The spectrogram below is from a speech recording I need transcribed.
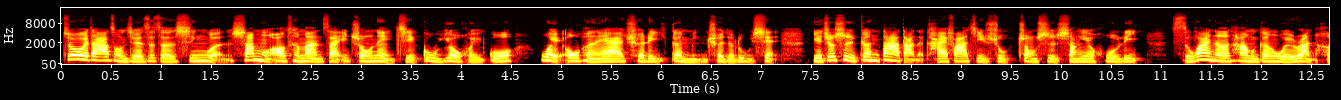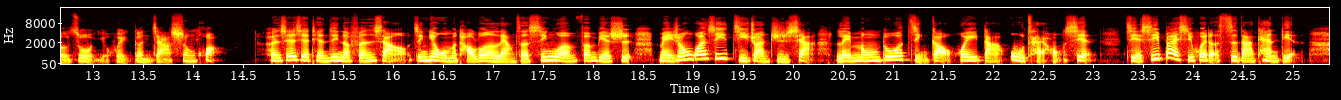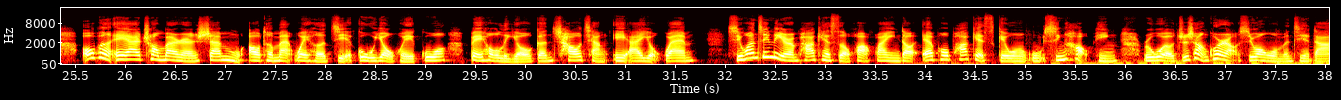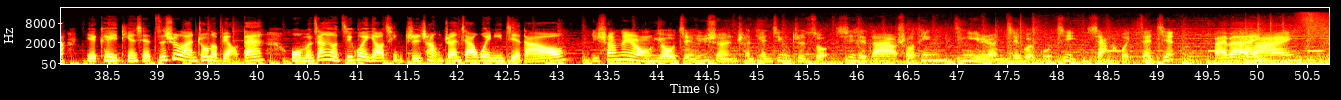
最后为大家总结这则新闻：山姆奥特曼在一周内解雇又回锅，为 OpenAI 确立更明确的路线，也就是更大胆的开发技术，重视商业获利。此外呢，他们跟微软合作也会更加深化。很谢谢田静的分享哦。今天我们讨论了两则新闻，分别是美中关系急转直下，雷蒙多警告辉达误踩红线，解析拜习会的四大看点。OpenAI 创办人山姆奥特曼为何解雇又回锅？背后理由跟超强 AI 有关。喜欢经理人 Podcast 的话，欢迎到 Apple Podcast 给我们五星好评。如果有职场困扰，希望我们解答，也可以填写资讯栏中的表单，我们将有机会邀请职场专家为你解答哦。以上内容由简玉璇、陈田静制作，谢谢大家的收听。经理人接轨国际，下回再见，拜拜。拜拜。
